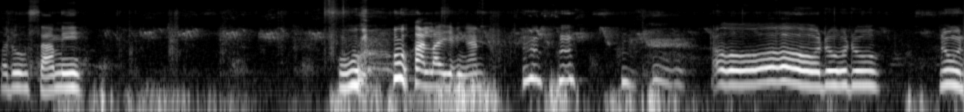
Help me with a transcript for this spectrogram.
มาดูสามี อู้อะไรอย่างนั้น โอ้ ดูดูนู่น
